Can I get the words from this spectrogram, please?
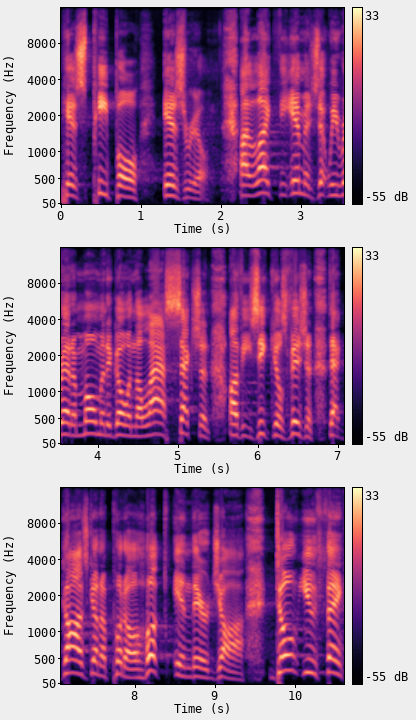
His people, Israel. I like the image that we read a moment ago in the last section of Ezekiel's vision that God's going to put a hook in their jaw. Don't you think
